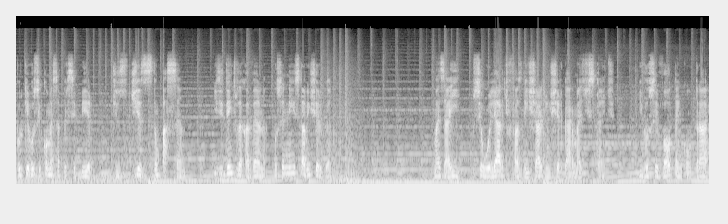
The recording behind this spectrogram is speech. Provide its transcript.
porque você começa a perceber que os dias estão passando e de dentro da caverna você nem estava enxergando. Mas aí o seu olhar te faz deixar de enxergar mais distante e você volta a encontrar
